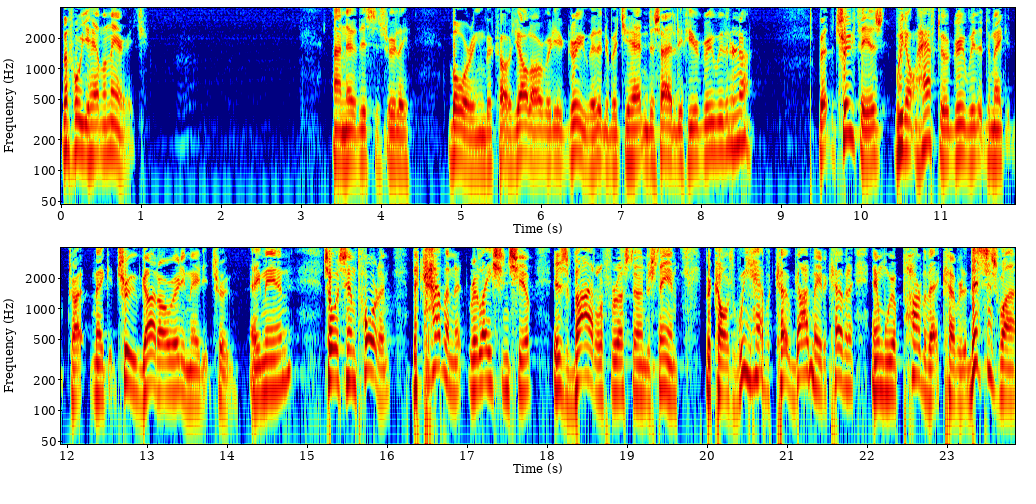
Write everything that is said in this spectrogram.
before you have a marriage. I know this is really boring because y'all already agree with it, but you hadn't decided if you agree with it or not. But the truth is, we don't have to agree with it to make it try, make it true. God already made it true. Amen. So it's important. The covenant relationship is vital for us to understand because we have a co- God made a covenant and we're part of that covenant. This is why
